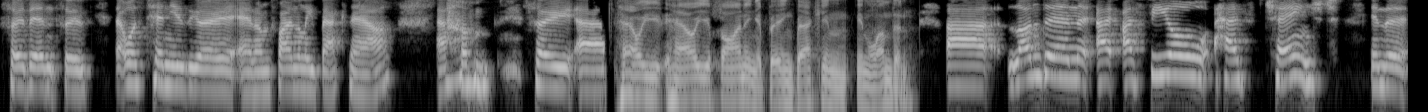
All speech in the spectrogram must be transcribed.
So then, so that was 10 years ago, and I'm finally back now. Um, so, uh, how are you? How are you finding it being back in in London? Uh, London, I, I feel has changed in the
